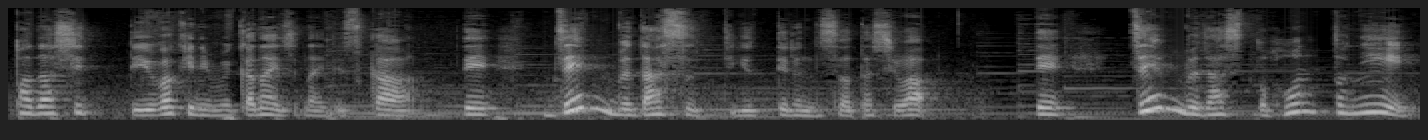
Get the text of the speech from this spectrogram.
ぱ出しっていうわけにもいかないじゃないですか。で、全部出すって言ってるんです、私は。で、全部出すと本当に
